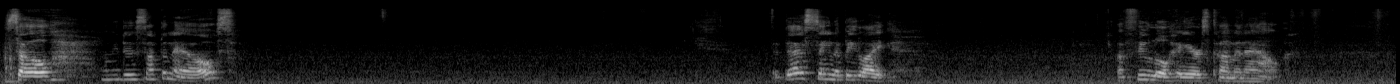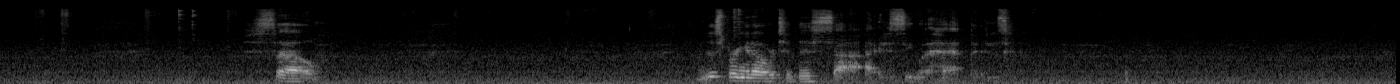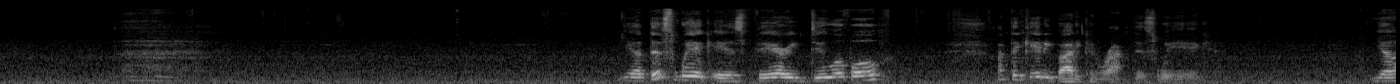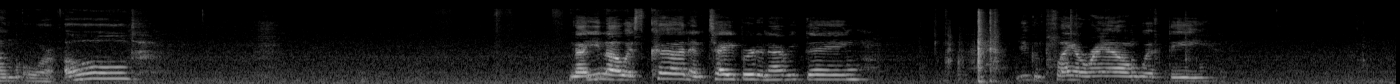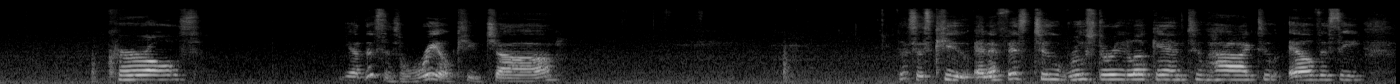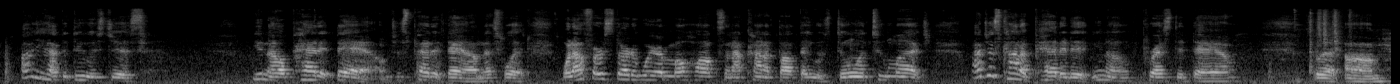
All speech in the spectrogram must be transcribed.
So, let me do something else. It does seem to be like a few little hairs coming out. So, I'll just bring it over to this side, see what happens. Yeah, this wig is very doable. I think anybody can rock this wig young or old. Now you know it's cut and tapered and everything. You can play around with the curls. Yeah, this is real cute, y'all. This is cute. And if it's too roostery looking, too high, too Elvisy, all you have to do is just you know, pat it down. Just pat it down. That's what, when I first started wearing mohawks and I kind of thought they was doing too much, I just kind of patted it, you know, pressed it down. But, um,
